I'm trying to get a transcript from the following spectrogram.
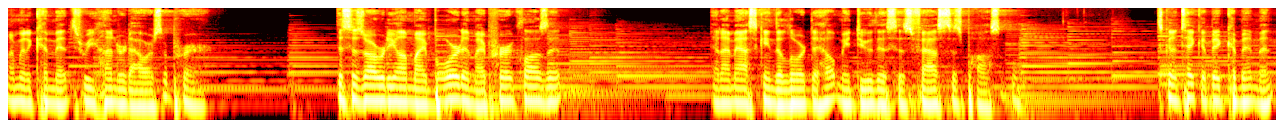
I'm going to commit 300 hours of prayer. This is already on my board in my prayer closet. And I'm asking the Lord to help me do this as fast as possible. It's going to take a big commitment,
